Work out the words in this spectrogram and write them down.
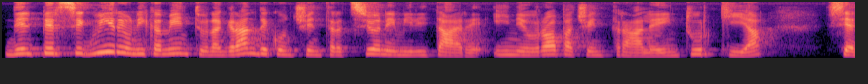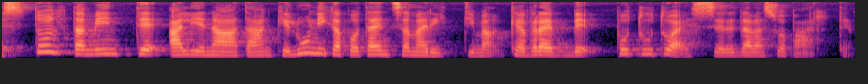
Nel perseguire unicamente una grande concentrazione militare in Europa centrale e in Turchia, si è stoltamente alienata anche l'unica potenza marittima che avrebbe potuto essere dalla sua parte.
